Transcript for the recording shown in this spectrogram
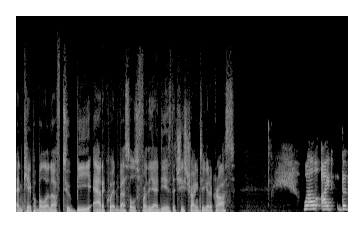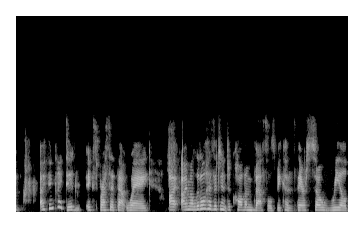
and capable enough to be adequate vessels for the ideas that she's trying to get across? Well, I the I think I did express it that way. I, I'm a little hesitant to call them vessels because they're so real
